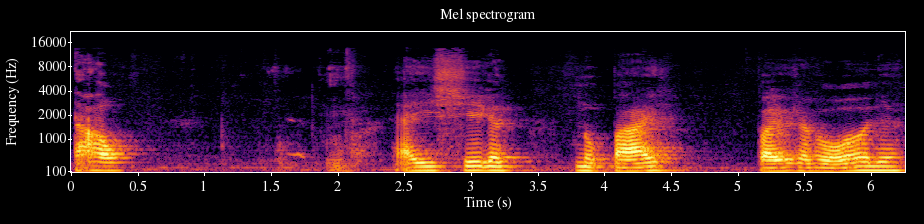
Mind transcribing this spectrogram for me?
tal. Aí chega no pai, o pai já olha,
